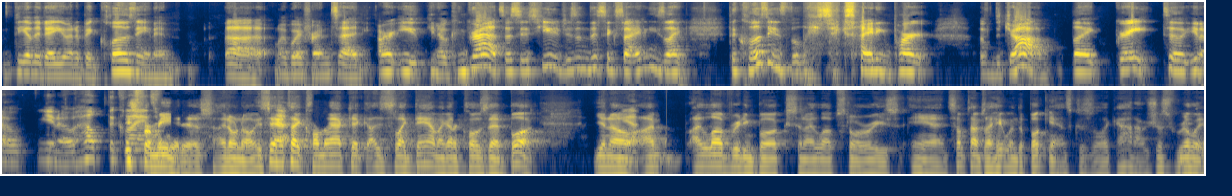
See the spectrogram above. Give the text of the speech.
the other day you had a big closing and uh, my boyfriend said, Aren't you, you know, congrats, this is huge. Isn't this exciting? He's like, The closing is the least exciting part of the job like great to you know you know help the client for me it is. I don't know. It's yeah. anticlimactic. It's like damn i got to close that book. You know yeah. i'm i love reading books and i love stories and sometimes i hate when the book ends because like god i was just really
